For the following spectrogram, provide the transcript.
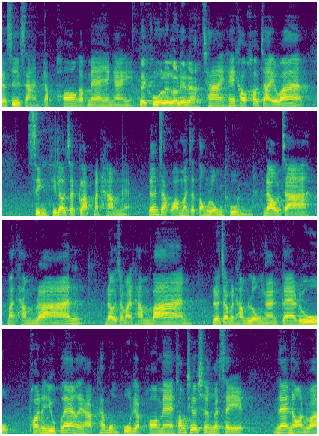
จะสื่อสารกับพ่อกับแม่ยังไง ในครัวเลยเราเนี่ยนะ ใช่ให้เขาเข้าใจว่า สิ่งที่เราจะกลับมาทำเนี่ยเนื่องจากว่ามันจะต้องลงทุน เราจะมาทำร้าน เราจะมาทำบ้าน เราจะมาทำโรงงานแปรรูปเพราะในยุคแรกเลยครับถ้าผมพูดกับพ่อแม่ท่องเที่ยวเชิงเกษตร แน่นอนว่า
